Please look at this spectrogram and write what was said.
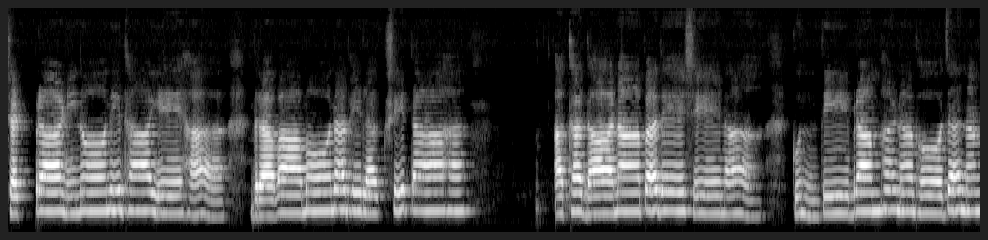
षट्प्राणिनो निधायेह द्रवामोनभिलक्षिताः अथ दानापदेशेन कुन्ती ब्राह्मणभोजनं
